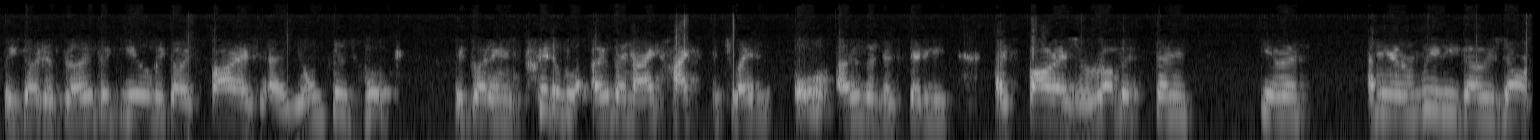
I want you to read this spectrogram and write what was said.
we go to Blouberg Hill, we go as far as uh, Jonkershoek. We've got incredible overnight hike situated all over the city, as far as Robertson, Ceres. I mean, it really goes on.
